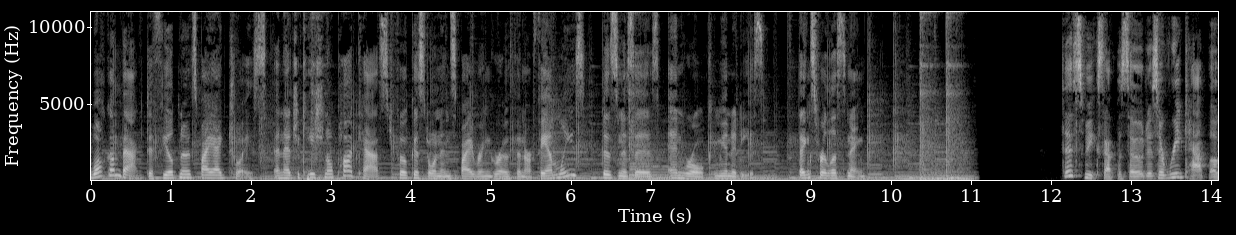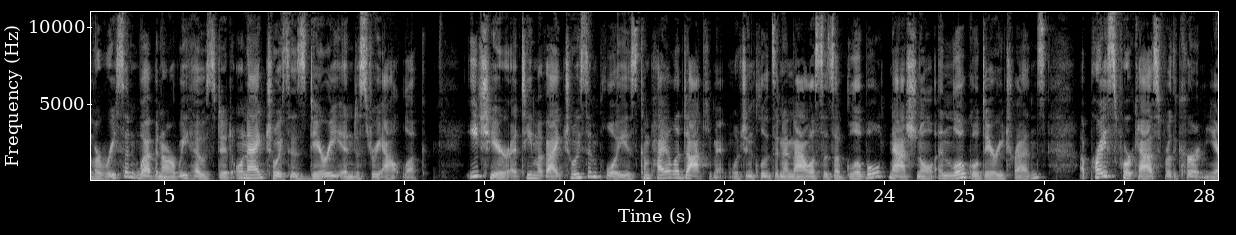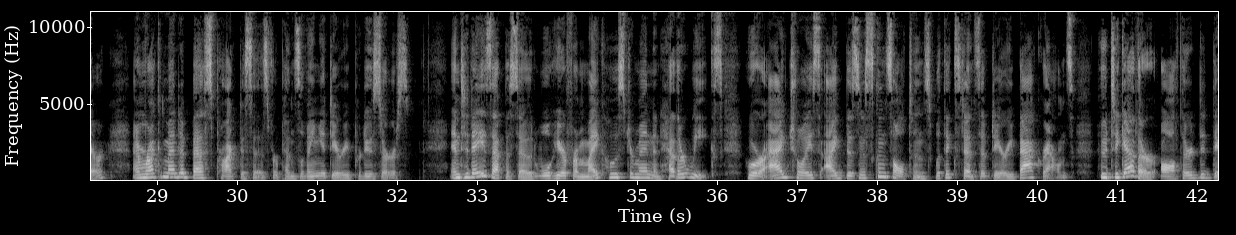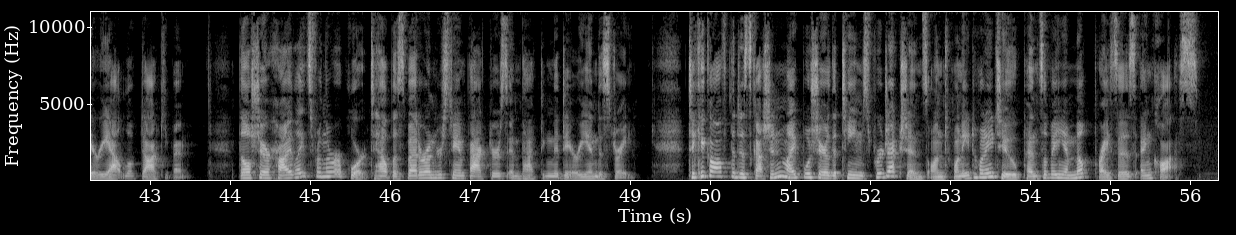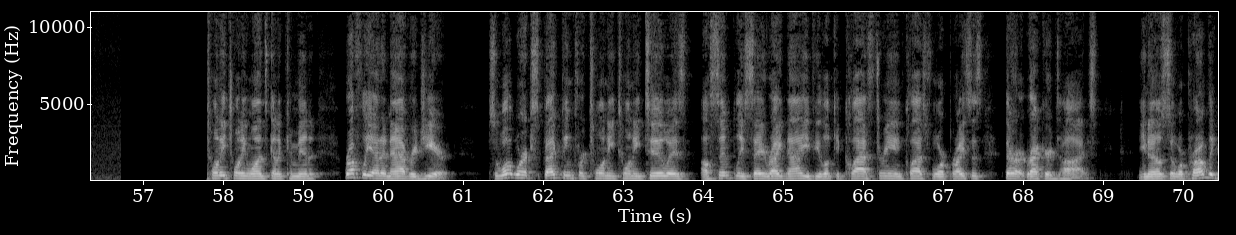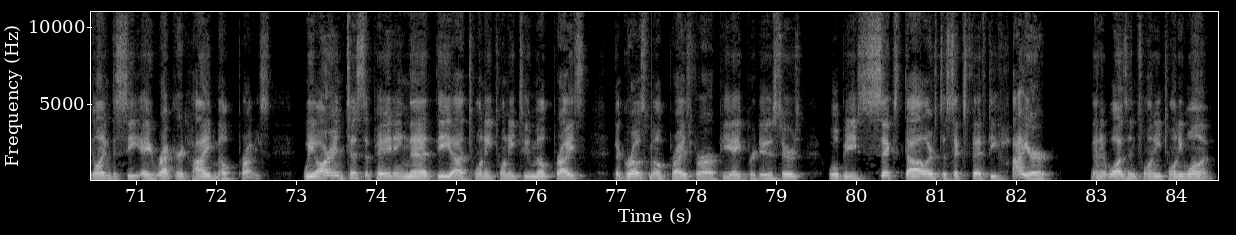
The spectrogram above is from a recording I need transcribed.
Welcome back to Field Notes by Ag Choice, an educational podcast focused on inspiring growth in our families, businesses, and rural communities. Thanks for listening. This week's episode is a recap of a recent webinar we hosted on Ag Choice's Dairy Industry Outlook. Each year, a team of Ag Choice employees compile a document which includes an analysis of global, national, and local dairy trends, a price forecast for the current year, and recommended best practices for Pennsylvania dairy producers. In today's episode, we'll hear from Mike Hosterman and Heather Weeks, who are Ag Choice Ag Business consultants with extensive dairy backgrounds, who together authored the Dairy Outlook document. They'll share highlights from the report to help us better understand factors impacting the dairy industry. To kick off the discussion, Mike will share the team's projections on 2022 Pennsylvania milk prices and costs. 2021 is going to come in roughly at an average year. So what we're expecting for 2022 is I'll simply say right now if you look at class 3 and class 4 prices, they're at record highs. You know, so we're probably going to see a record high milk price. We are anticipating that the uh, 2022 milk price, the gross milk price for our PA producers, will be six dollars to six fifty higher than it was in 2021.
